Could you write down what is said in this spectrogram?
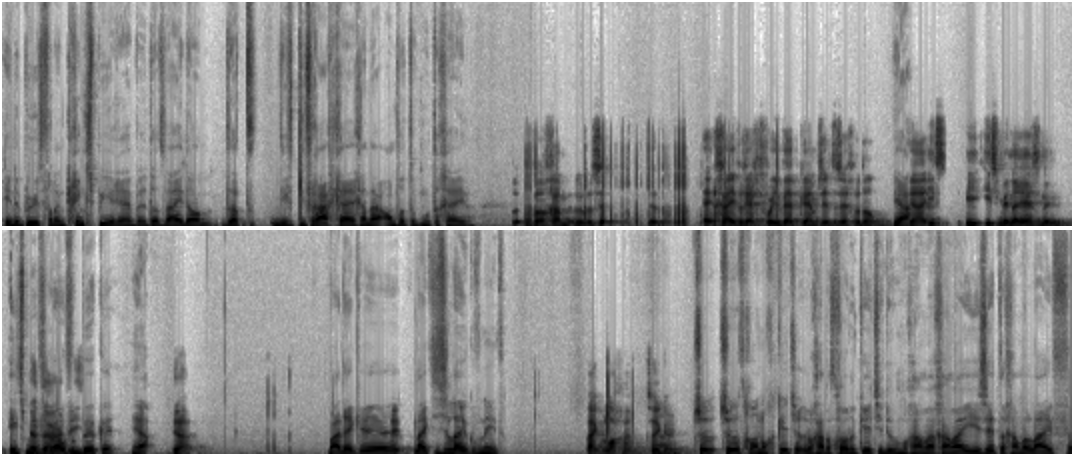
in de buurt van een kringspier hebben. Dat wij dan dat, die, die vraag krijgen en daar antwoord op moeten geven. We gaan, eh, ga even recht voor je webcam zitten, zeggen we dan. Ja. iets, i- iets minder rechts nu. Iets meer voorover die- bukken. Ja. Ja, Maar denk, Nee. lijkt het je leuk of niet? Lijkt me lachen, zeker. Ja. Zullen, we het gewoon nog een keertje? We gaan het gewoon een keertje doen. We gaan, we- gaan wij hier zitten, gaan we live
